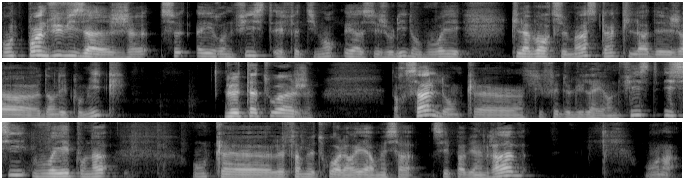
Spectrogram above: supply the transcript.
Donc, point de vue visage, ce Iron Fist, effectivement, est assez joli. Donc, vous voyez qu'il aborde ce masque, hein, qu'il a déjà dans les comics. Le tatouage dorsal, donc, euh, qui fait de lui l'Iron Fist. Ici, vous voyez qu'on a donc euh, le fameux trou à l'arrière, mais ça, c'est pas bien grave. On a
